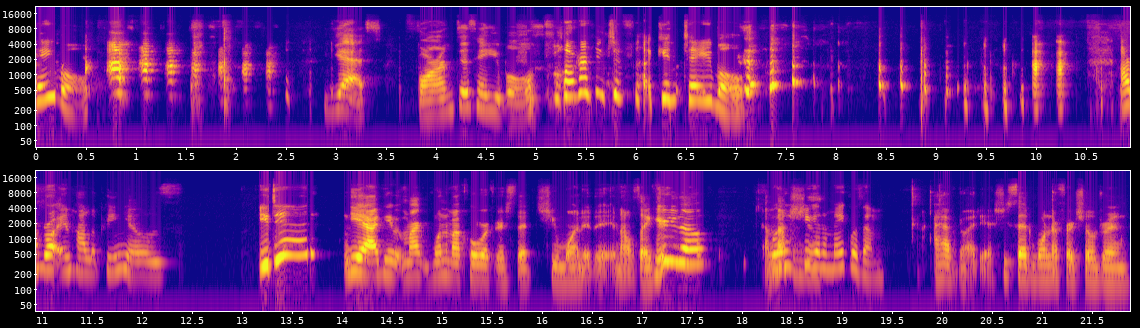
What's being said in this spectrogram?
table. yes, farm to table. Farm to fucking table. I brought in jalapenos. You did? Yeah, I gave it. My one of my coworkers said she wanted it, and I was like, "Here you go." I'm what is she gonna make with them? I have no idea. She said one of her children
